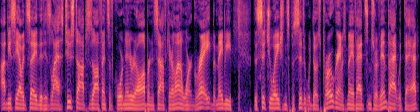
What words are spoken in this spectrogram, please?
Obviously, I would say that his last two stops as offensive coordinator at Auburn and South Carolina weren't great, but maybe the situation specific with those programs may have had some sort of impact with that.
